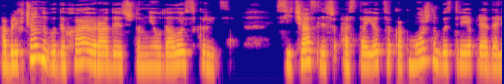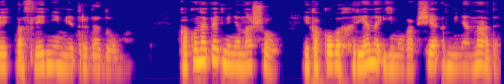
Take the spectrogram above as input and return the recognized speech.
Облегченно выдыхаю, радуясь, что мне удалось скрыться. Сейчас лишь остается как можно быстрее преодолеть последние метры до дома. Как он опять меня нашел? И какого хрена ему вообще от меня надо?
